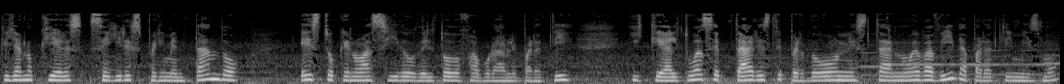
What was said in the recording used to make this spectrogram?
que ya no quieres seguir experimentando esto que no ha sido del todo favorable para ti y que al tú aceptar este perdón, esta nueva vida para ti mismo,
